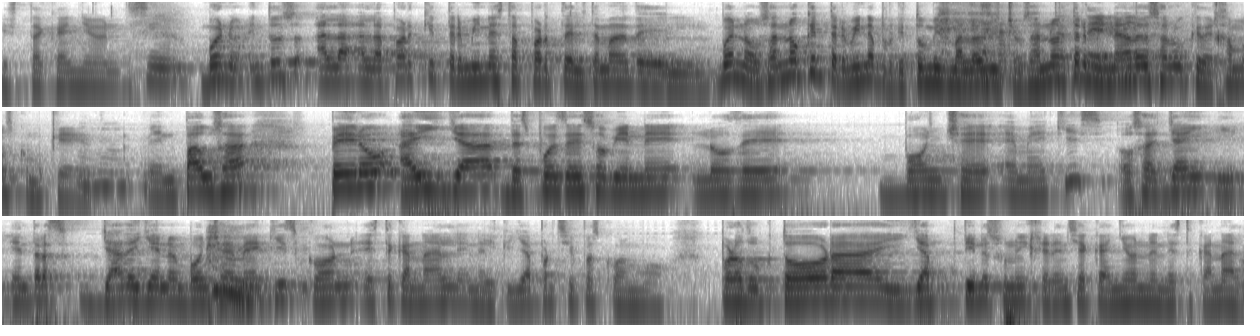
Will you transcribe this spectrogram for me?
Está cañón. Sí. Bueno, entonces a la, a la, par que termina esta parte del tema del... Bueno, o sea, no que termina porque tú misma lo has dicho, o sea, no ha terminado, es algo que dejamos como que en pausa, pero ahí ya después de eso viene lo de Bonche MX. O sea, ya entras ya de lleno en Bonche MX con este canal en el que ya participas como productora y ya tienes una injerencia cañón en este canal,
